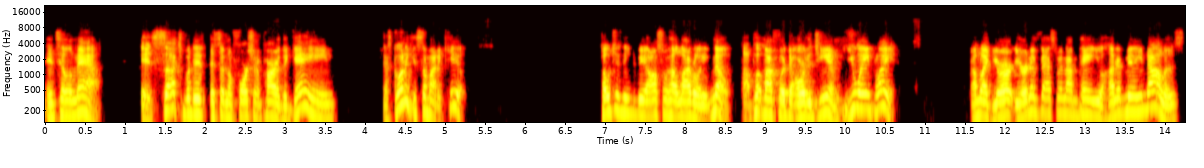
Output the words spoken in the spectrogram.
until now. It sucks, but it, it's an unfortunate part of the game that's going to get somebody killed. Coaches need to be also held liable. No, I'll put my foot down, or the GM, you ain't playing. I'm like, you're you're an investment. I'm paying you a hundred million dollars.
